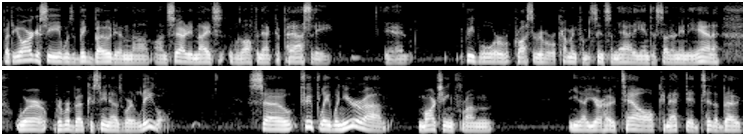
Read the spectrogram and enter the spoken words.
But the Argosy was a big boat, and uh, on Saturday nights it was often at capacity, and people were across the river were coming from Cincinnati into southern Indiana, where riverboat casinos were legal. So, truthfully, when you're uh, marching from you know your hotel connected to the boat,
